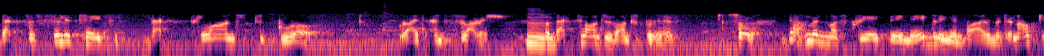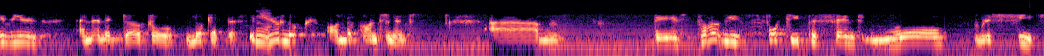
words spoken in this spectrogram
that facilitates that plant to grow, right, and flourish. Mm. So that plant is entrepreneurs. So government must create the enabling environment. And I'll give you an anecdotal look at this. If yeah. you look on the continent, um, there's probably 40% more receipts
